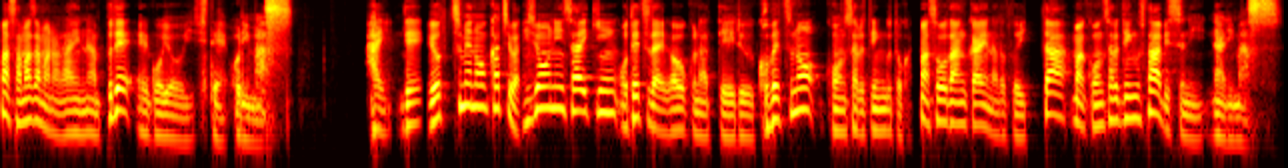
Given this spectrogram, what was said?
まあ様々なラインナップでご用意しております。はい。で、四つ目の価値は非常に最近お手伝いが多くなっている個別のコンサルティングとか、まあ相談会などといった、まあコンサルティングサービスになります。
